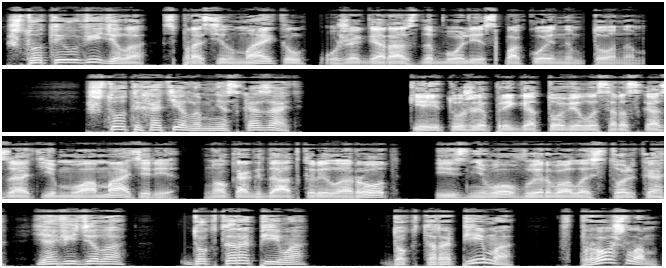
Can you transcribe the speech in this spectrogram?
«Что ты увидела?» — спросил Майкл уже гораздо более спокойным тоном. «Что ты хотела мне сказать?» Кейт уже приготовилась рассказать ему о матери, но когда открыла рот, из него вырвалось только «Я видела доктора Пима». «Доктора Пима? В прошлом?»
